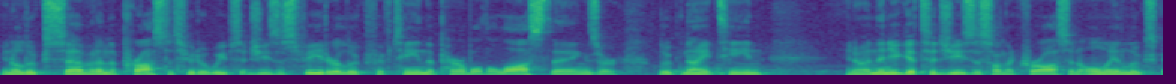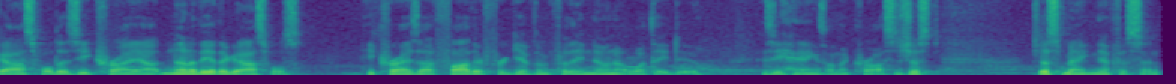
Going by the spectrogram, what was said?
you know, Luke 7 and the prostitute who weeps at Jesus' feet, or Luke 15, the parable of the lost things, or Luke 19. You know, and then you get to Jesus on the cross, and only in Luke's gospel does he cry out, none of the other gospels, he cries out, Father, forgive them, for they know not what they do, as he hangs on the cross. It's just, just magnificent.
